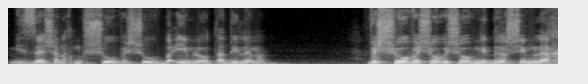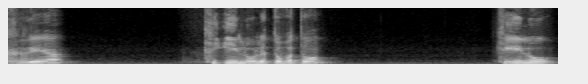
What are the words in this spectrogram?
מזה שאנחנו שוב ושוב באים לאותה דילמה, ושוב ושוב ושוב נדרשים להכריע כאילו לטובתו, כאילו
